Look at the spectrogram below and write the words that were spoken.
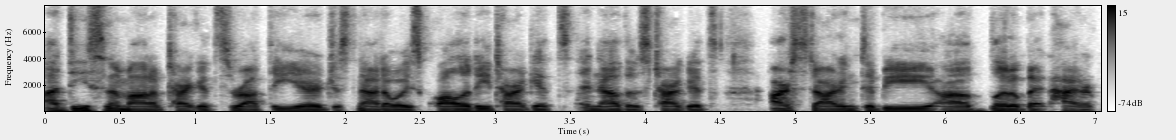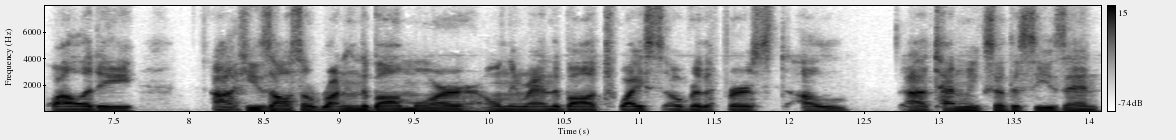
a decent amount of targets throughout the year, just not always quality targets. And now those targets are starting to be a little bit higher quality. Uh, he's also running the ball more, only ran the ball twice over the first uh, uh, 10 weeks of the season.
